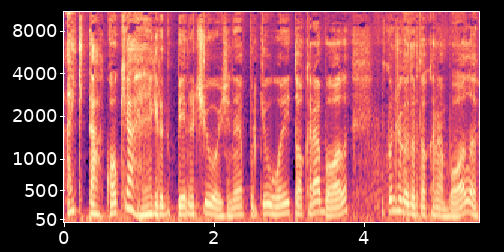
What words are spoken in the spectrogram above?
aí que tá, qual que é a regra do pênalti hoje, né? Porque o Rony toca na bola e quando o jogador toca na bola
